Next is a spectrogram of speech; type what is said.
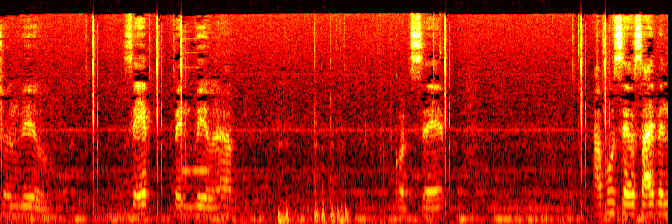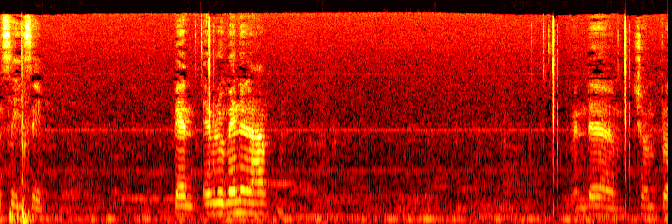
ชนวิวเซฟเป็นวิวนะครับ กดเซฟ output cell size เป็น 40 เป็น environment ด้วยนะครับเหมือนเดิม ชนโปร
